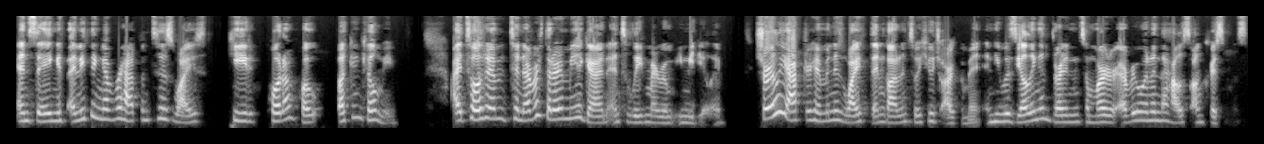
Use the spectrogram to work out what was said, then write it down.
and saying if anything ever happened to his wife, he'd quote unquote fucking kill me. I told him to never threaten me again and to leave my room immediately. Shortly after, him and his wife then got into a huge argument, and he was yelling and threatening to murder everyone in the house on Christmas.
